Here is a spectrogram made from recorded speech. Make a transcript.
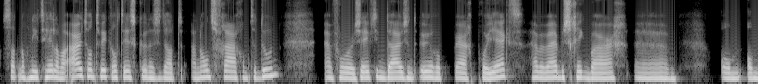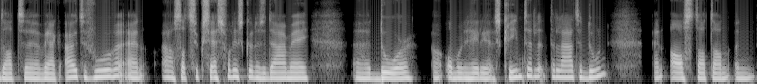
Als dat nog niet helemaal uitontwikkeld is, kunnen ze dat aan ons vragen om te doen. En voor 17.000 euro per project hebben wij beschikbaar ehm, om, om dat eh, werk uit te voeren. En als dat succesvol is, kunnen ze daarmee eh, door eh, om een hele screen te, te laten doen. En als dat dan een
